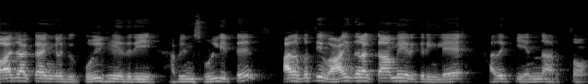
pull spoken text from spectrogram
பாஜக எங்களுக்கு கொள்கை எதிரி அப்படின்னு சொல்லிட்டு அதை பற்றி வாய் திறக்காமே இருக்கிறீங்களே அதுக்கு என்ன அர்த்தம்?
